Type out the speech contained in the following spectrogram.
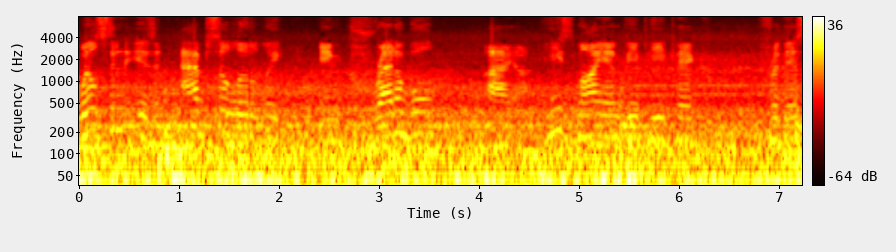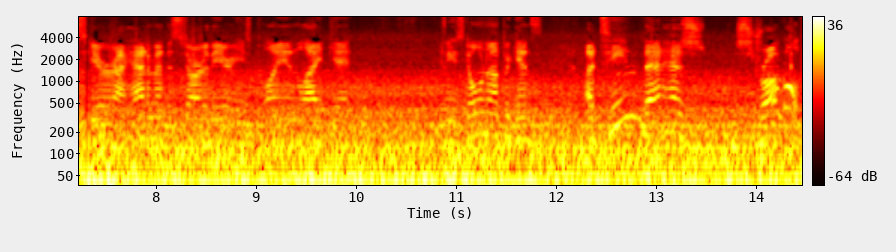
Wilson is absolutely incredible. I, uh, he's my MVP pick for this year. I had him at the start of the year. He's playing like it. And he's going up against a team that has struggled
